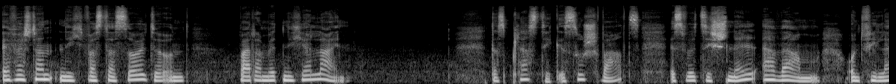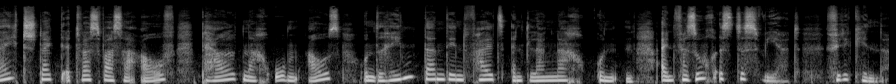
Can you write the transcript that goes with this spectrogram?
Er verstand nicht, was das sollte und war damit nicht allein. Das Plastik ist so schwarz, es wird sich schnell erwärmen und vielleicht steigt etwas Wasser auf, perlt nach oben aus und rinnt dann den Falz entlang nach unten. Ein Versuch ist es wert für die Kinder.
